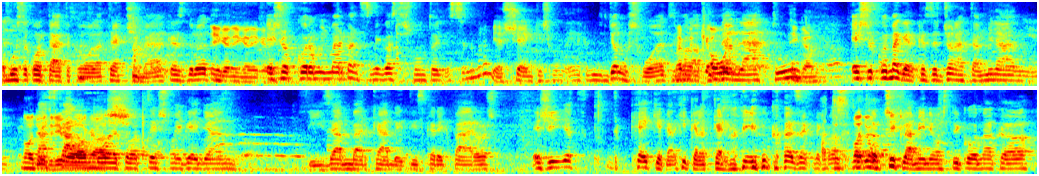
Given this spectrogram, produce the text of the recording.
A buszok ott álltak, ahol a Trecime elkezdődött. Igen, igen, igen. És akkor amúgy már Bence még azt is mondta, hogy szerintem nem jön senki, és mondta, nekem gyanús volt, hogy valakit ahogy- nem láttunk. igen. És akkor megérkezett Jonathan Milán, Nagy volt ott, és még egy ilyen tíz ember, kb. tíz kerékpáros. És így ki, ki, kellett kerülniük ezeknek Hát hát a, nagyon- a csikláminiós trikónak a,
